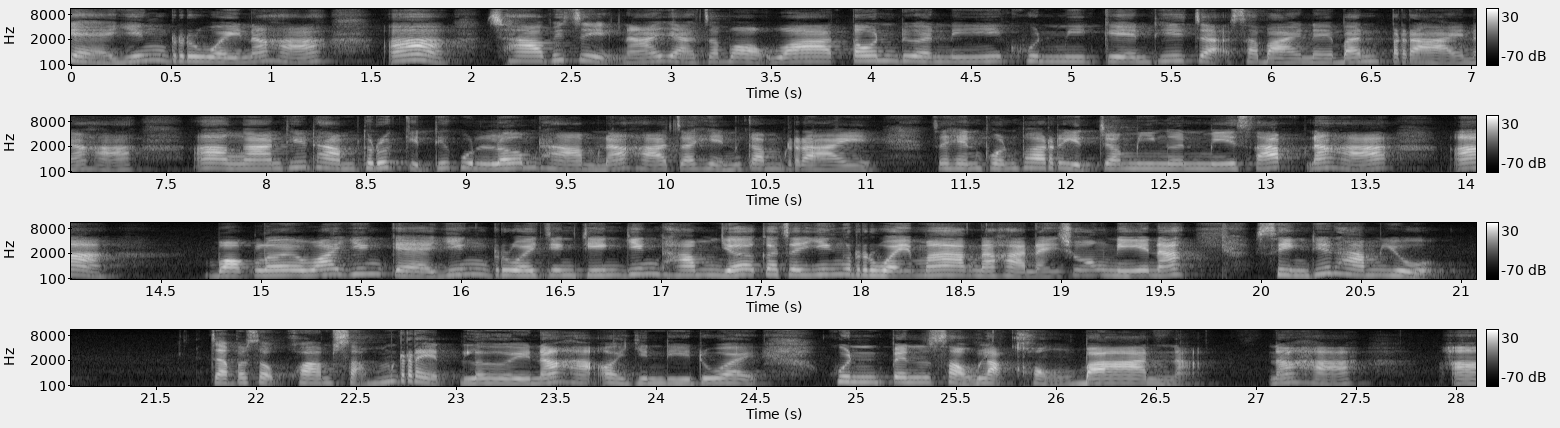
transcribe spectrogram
แก่ยิ่งรวยนะคะอ่าชาวพิจิกนะอยากจะบอกว่าต้นเดือนนี้คุณมีเกณฑ์ที่จะสบายในบ้านปลายนะคะอ่างานที่ทำธุรกิจที่คุณเริ่มทำนะคะ จะเห็นกำไร จะเห็นผลผลิตจะมีเงินมีทรัพย์นะคะอ่าบอกเลยว่ายิ่งแก่ยิ่งรวยจริง ๆ ยิ่งทำเยอะก็จะยิ่งรวยมากนะคะ ในช่วงนี้นะ สิ่งที่ทำอยู่ จะประสบความสำเร็จเลยนะคะอ๋อยินดีด้วย คุณเป็นเสาหลักของบ้านน่ะนะคะอ่า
